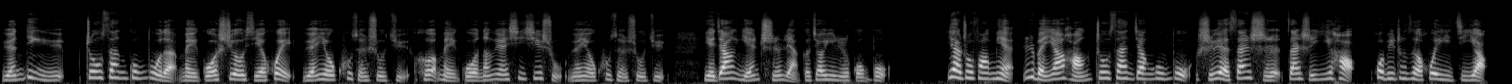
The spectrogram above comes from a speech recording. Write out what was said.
原定于周三公布的美国石油协会原油库存数据和美国能源信息署原油库存数据，也将延迟两个交易日公布。亚洲方面，日本央行周三将公布十月三十、三十一号货币政策会议纪要，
